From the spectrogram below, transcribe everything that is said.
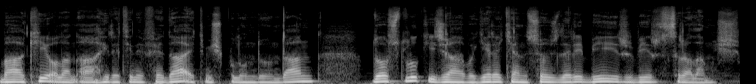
baki olan ahiretini feda etmiş bulunduğundan dostluk icabı gereken sözleri bir bir sıralamış.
